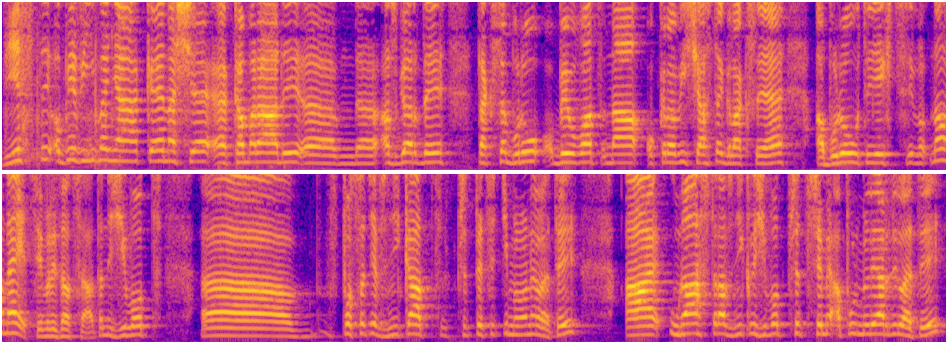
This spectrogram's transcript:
jestli objevíme nějaké naše eh, kamarády eh, eh, Asgardy, tak se budou objevovat na okrajových částech galaxie a budou ty jejich, civil, no ne civilizace, a ten život v podstatě vznikat před 500 miliony lety a u nás teda vznikl život před 3,5 miliardy lety,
